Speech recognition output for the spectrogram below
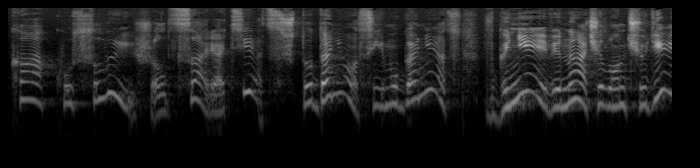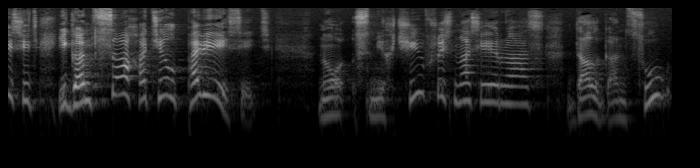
Как услышал царь-отец, что донес ему гонец, в гневе начал он чудесить и гонца хотел повесить. Но, смягчившись на сей раз, дал гонцу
